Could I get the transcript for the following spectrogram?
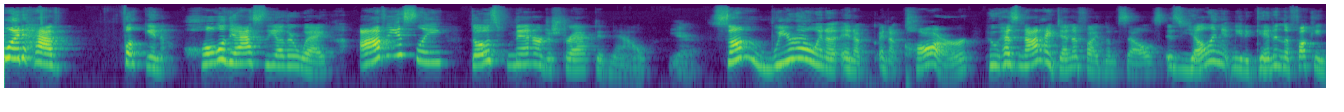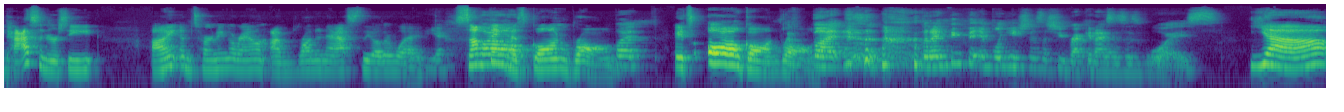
would have fucking hauled ass the other way. Obviously, those men are distracted now. yeah Some weirdo in a in a in a car who has not identified themselves is yelling at me to get in the fucking passenger seat. I am turning around. I'm running ass the other way. yeah Something Well, has gone wrong. but it's all gone wrong. But but I think the implication is that she recognizes his voice. yeah,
